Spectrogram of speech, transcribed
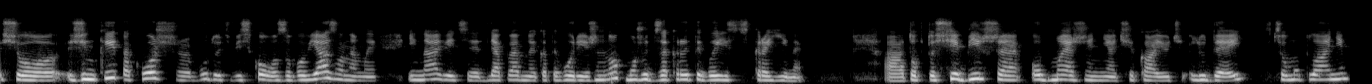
що жінки також будуть військово зобов'язаними, і навіть для певної категорії жінок можуть закрити виїзд з країни. Тобто ще більше обмеження чекають людей в цьому плані.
